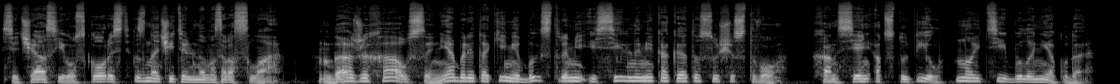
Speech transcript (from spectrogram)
Сейчас его скорость значительно возросла. Даже хаосы не были такими быстрыми и сильными, как это существо. Хансень отступил, но идти было некуда.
